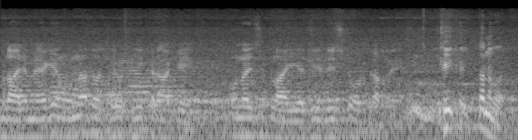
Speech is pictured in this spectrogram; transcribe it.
ਮੁਲਾਜ਼ਮ ਹੈਗੇ, ਉਹਨਾਂ ਤੋਂ ਅਸੀਂ ਉਹ ਠੀਕ ਕਰਾ ਕੇ ਉਹਨਾਂ ਦੀ ਸਪਲਾਈ ਅਸੀਂ ਰਿਸਟੋਰ ਕਰ ਰਹੇ ਹਾਂ। ਠੀਕ ਹੈ ਜੀ, ਧੰਨਵਾਦ।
